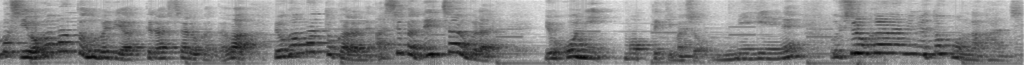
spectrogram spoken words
もしヨガマットの上でやってらっしゃる方はヨガマットからね足が出ちゃうぐらい横に持ってきましょう右にね後ろから見るとこんな感じ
